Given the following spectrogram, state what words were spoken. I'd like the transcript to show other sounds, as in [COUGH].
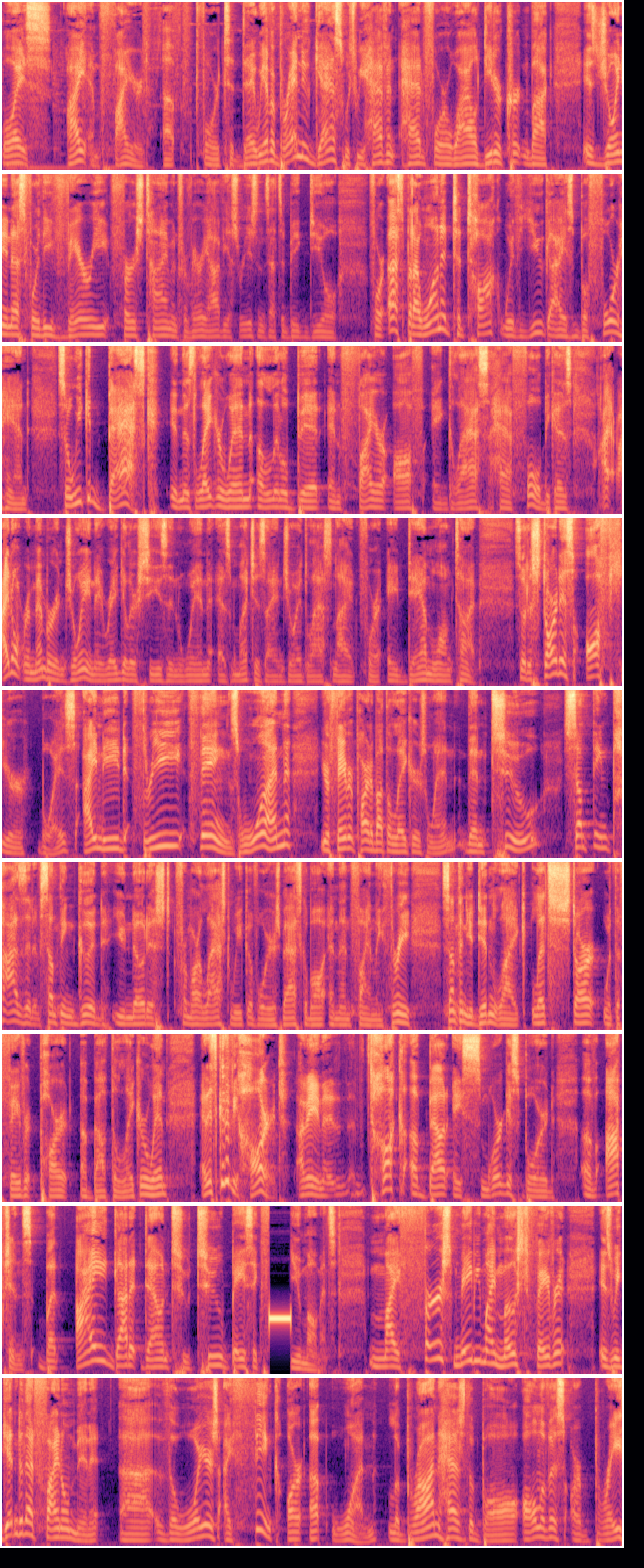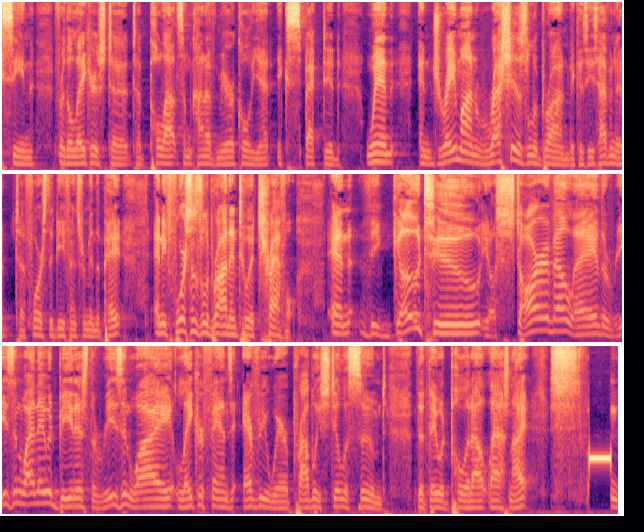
Boys, I am fired up for today. We have a brand new guest, which we haven't had for a while. Dieter Kurtenbach is joining us for the very first time, and for very obvious reasons, that's a big deal for us. But I wanted to talk with you guys beforehand so we could bask in this Laker win a little bit and fire off a glass half full because I, I don't remember enjoying a regular season win as much as I enjoyed last night for a damn long time. So, to start us off here, boys, I need three things. One, your favorite part about the Lakers win. Then, two, something positive, something good you noticed from our last week of Warriors basketball. And then finally, three, something you didn't like. Let's start with the favorite part about the Laker win. And it's going to be hard. I mean, talk about a smorgasbord of options, but I got it down to two basic you moments. My first, maybe my most favorite, is we get into that final minute. Uh, the Warriors, I think, are up one. LeBron has the ball. All of us are bracing for the Lakers to, to pull out some kind of miracle yet expected win. And Draymond rushes LeBron because he's having to, to force the defense from in the paint, and he forces LeBron into a travel. And the go-to, you know, star of LA, the reason why they would beat us, the reason why Laker fans everywhere probably still assumed that they would pull it out last night,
